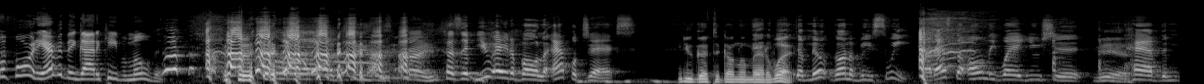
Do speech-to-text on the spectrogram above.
over forty. Everything got to keep it moving. Oh, Because if you ate a bowl of Apple Jacks, you good to go no matter what. the milk gonna be sweet. Now that's the only way you should Yeah. have the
